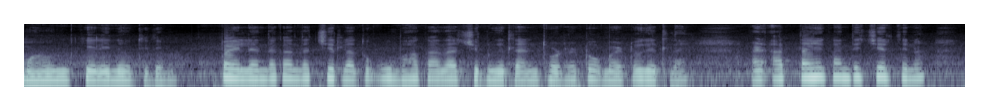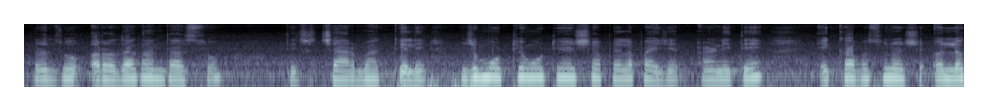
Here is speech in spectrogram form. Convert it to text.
म्हणून केली नव्हती तेव्हा. पहिल्यांदा कांदा चिरला तो उभा कांदा चिरून घेतला आणि थोडा टोमॅटो घेतला आहे आणि आत्ता हे कांदे चिरते ना तर जो अर्धा कांदा असतो त्याचे चार भाग केले. म्हणजे मोठे मोठे असे आपल्याला पाहिजेत आणि ते एकापासून असे अलग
